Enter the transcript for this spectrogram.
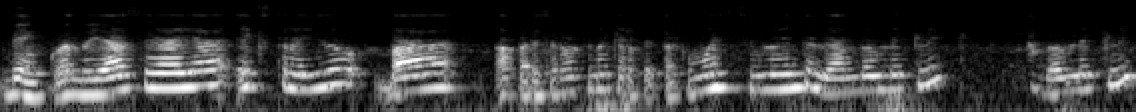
Bien cuando ya se haya extraído va a aparecernos una carpeta como esta. Simplemente le dan doble clic doble clic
